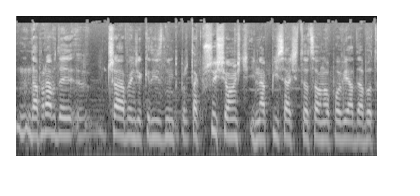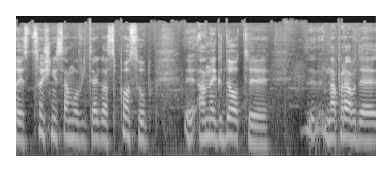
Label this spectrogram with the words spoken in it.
naprawdę y, trzeba będzie kiedyś z nim tak przysiąść i napisać to, co on opowiada, bo to jest coś niesamowitego. Sposób, y, anegdoty, y, naprawdę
